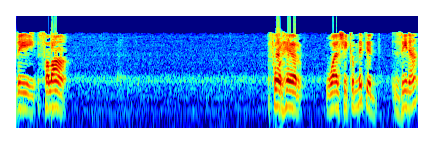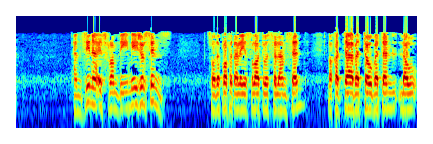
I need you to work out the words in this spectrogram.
the salah for her while she committed zina and zina is from the major sins. So the Prophet ﷺ said, لقد تابت توبة لو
